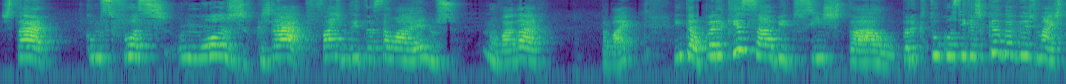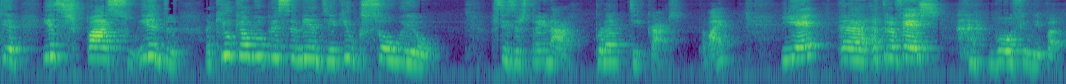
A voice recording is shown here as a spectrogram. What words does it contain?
estar como se fosses um monge que já faz meditação há anos, não vai dar. Está bem? Então, para que esse hábito se instale, para que tu consigas cada vez mais ter esse espaço entre aquilo que é o meu pensamento e aquilo que sou eu, precisas treinar, praticar. Está bem? E é uh, através. Boa, Filipa!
